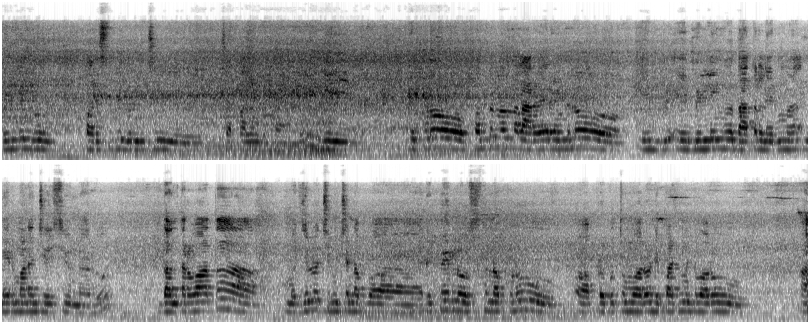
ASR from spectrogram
బిల్డింగ్ పరిస్థితి గురించి చెప్పాలనుకుంటున్నాను ఇది ఎప్పుడో పంతొమ్మిది వందల అరవై రెండులో ఈ ఈ బిల్డింగ్ దాతలు నిర్మా నిర్మాణం చేసి ఉన్నారు. దాని తర్వాత మధ్యలో చిన్న చిన్న రిపేర్లు వస్తున్నప్పుడు ప్రభుత్వం వారు డిపార్ట్మెంట్ వారు ఆ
